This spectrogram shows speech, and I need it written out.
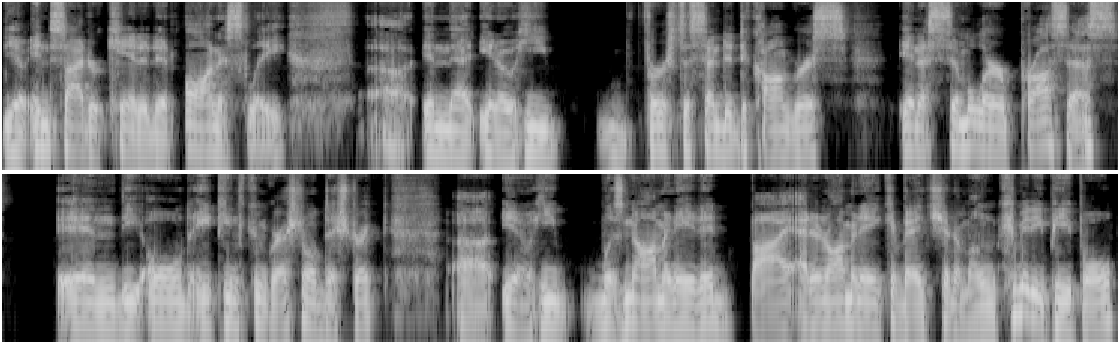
you know, insider candidate, honestly, uh, in that, you know, he first ascended to Congress in a similar process in the old 18th congressional district. Uh, you know, he was nominated by at a nominating convention among committee people,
